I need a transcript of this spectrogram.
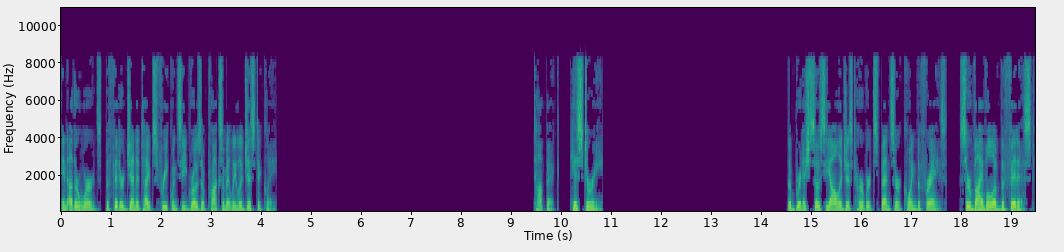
In other words, the fitter genotype's frequency grows approximately logistically. topic History The British sociologist Herbert Spencer coined the phrase, "'survival of the fittest'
